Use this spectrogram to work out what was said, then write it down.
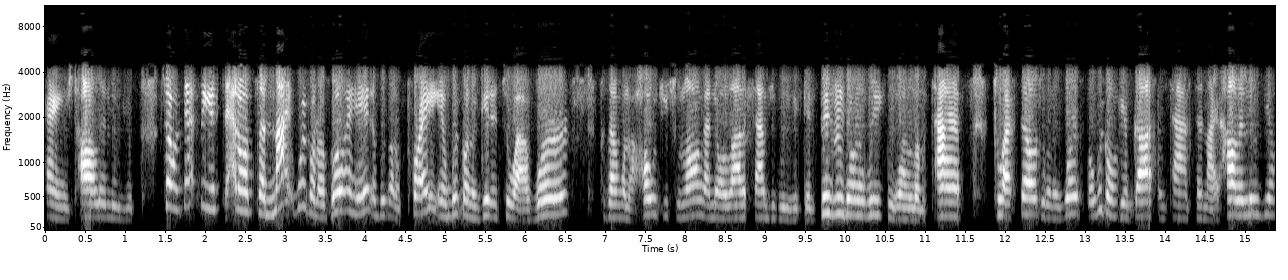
changed. Hallelujah. So with that being said, on tonight we're going to go ahead and we're going to pray and we're going to get into our word because I don't want to hold you too long. I know a lot of times we get busy during the week. We want a little time to ourselves. We're going to work, but we're going to give God some time tonight. Hallelujah.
